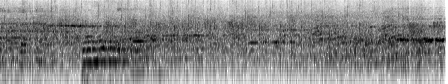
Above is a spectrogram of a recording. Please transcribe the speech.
các bạn cô hết sức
